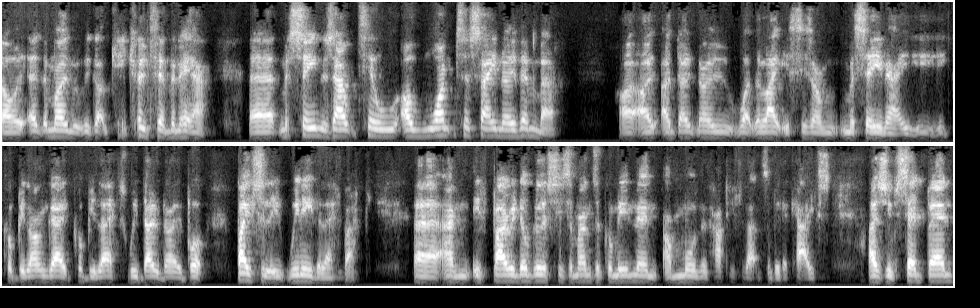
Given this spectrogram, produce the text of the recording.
Like at the moment, we've got Kiko Femenía. Uh, Masina's out till I want to say November. I, I, I, don't know what the latest is on Masina. It, it, could be longer, it could be less. We don't know. But basically, we need a left back. Uh, and if Barry Douglas is the man to come in, then I'm more than happy for that to be the case. As you've said, Ben,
